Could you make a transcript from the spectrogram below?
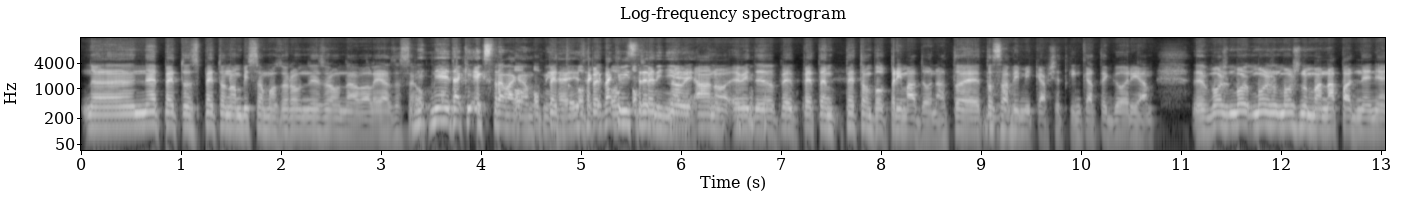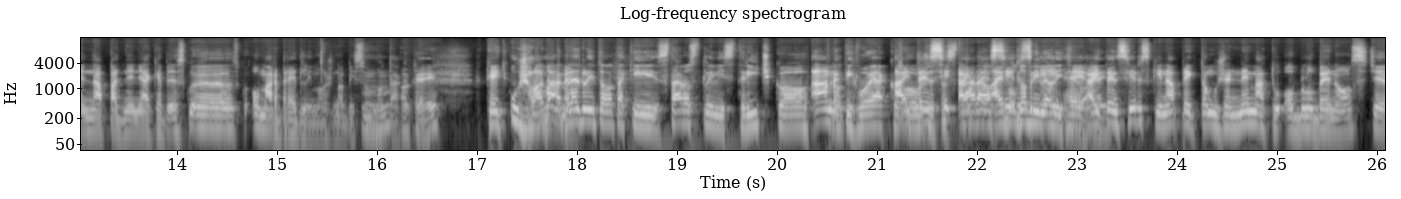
Ne, Peto, s Petonom by som ho zrovn, nezrovnával. Ja zase nie, nie je taký extravagantný, o, o pet, hej? O, taký, taký výstredný nie je. Áno, evident, Peton, Peton bol primadona. To, je, to sa mhm. vymýka všetkým kategóriám. Mož, mož, možno ma napadne, ne, napadne nejaké... Omar Bradley možno by som mm, ho tak. Okay. Keď už hľadáme... Omar Bradley to taký starostlivý stríčko áno, pre tých vojakov, aj ten, že sa staral, aj, aj bol dobrý veliteľ. Hej, hej. Aj ten sírsky, napriek tomu, že nemá tú obľúbenosť, e,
